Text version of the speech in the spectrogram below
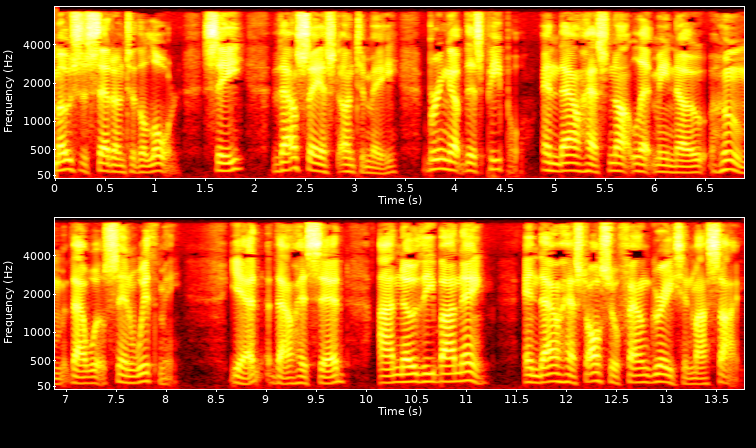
Moses said unto the Lord, See, thou sayest unto me, Bring up this people, and thou hast not let me know whom thou wilt send with me. Yet thou hast said, I know thee by name, and thou hast also found grace in my sight.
